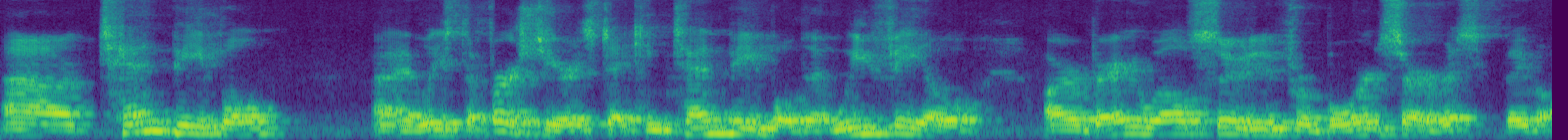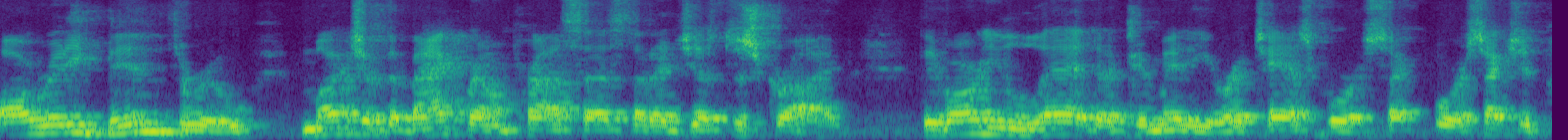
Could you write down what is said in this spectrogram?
uh, 10 people, uh, at least the first year, it's taking 10 people that we feel are very well suited for board service. They've already been through much of the background process that I just described. They've already led a committee or a task or sec- or a section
